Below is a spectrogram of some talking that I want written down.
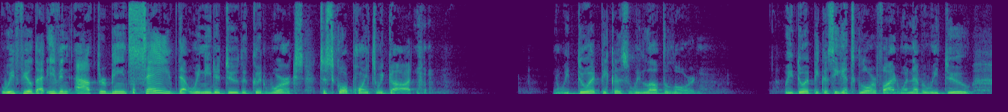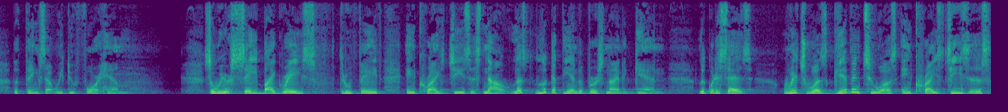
we feel that even after being saved that we need to do the good works to score points with God. And we do it because we love the Lord. We do it because He gets glorified whenever we do the things that we do for Him. So we are saved by grace through faith in Christ Jesus. Now, let's look at the end of verse 9 again. Look what it says, which was given to us in Christ Jesus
